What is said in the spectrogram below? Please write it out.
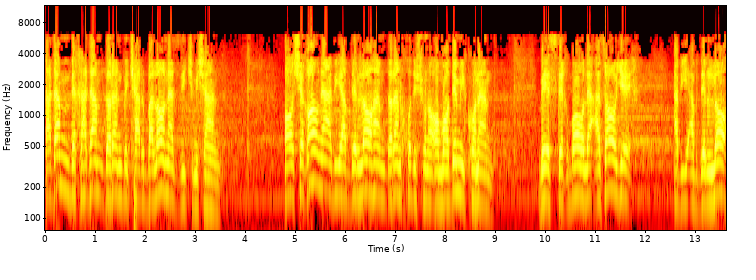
قدم به قدم دارن به کربلا نزدیک میشن. عاشقان ابی عبدالله هم دارن خودشون آماده می‌کنند به استقبال عزای ابی عبدالله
